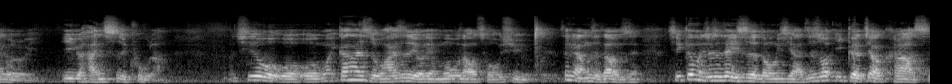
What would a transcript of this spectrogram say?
library 一个函式库啦。其实我我我刚开始我还是有点摸不着头绪，这两者到底是，其实根本就是类似的东西啊，只是说一个叫 class，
